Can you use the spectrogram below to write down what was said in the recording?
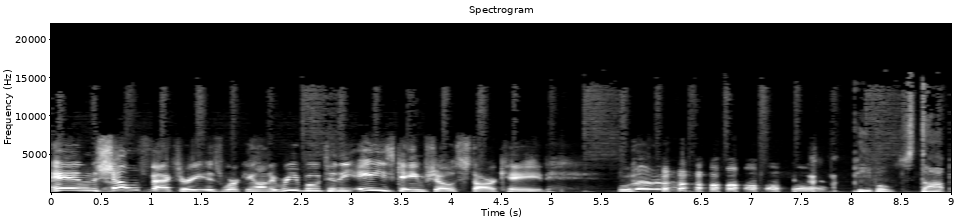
and the Shout Factory is working on a reboot to the '80s game show Starcade. People, stop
